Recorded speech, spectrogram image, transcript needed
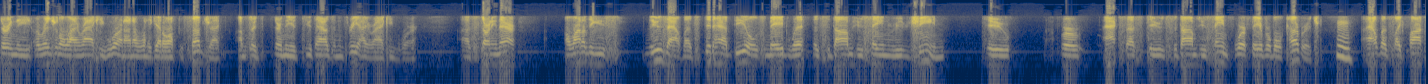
during the original Iraqi war, and I don't want to get off the subject, I'm sorry, during the 2003 Iraqi war, uh, starting there, a lot of these news outlets did have deals made with the Saddam Hussein regime to for access to Saddam Hussein for favorable coverage. Hmm. Outlets like Fox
